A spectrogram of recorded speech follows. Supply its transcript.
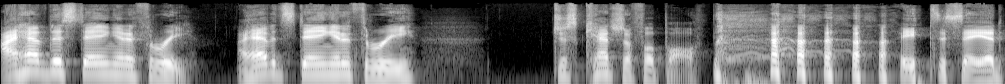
I have this staying at a 3. I have it staying at a 3. Just catch the football. I hate to say it.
